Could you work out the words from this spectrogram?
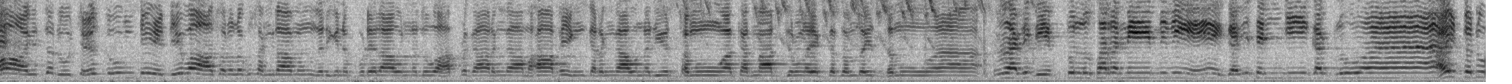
ఆ ఇద్దరు చేస్తూ ఉంటే దేవాసురులకు సంగ్రామం జరిగినప్పుడు ఎలా ఉన్నదో ఆ ప్రకారంగా మహాభయంకరంగా ఉన్నది యుద్ధము ఆ కర్ణార్జునుల యొక్క ద్వంద్వ యుద్ధము. రవి దీప్తులు సరనేమిని గవి సంజీకట్లు. ఆ ఇద్దరు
